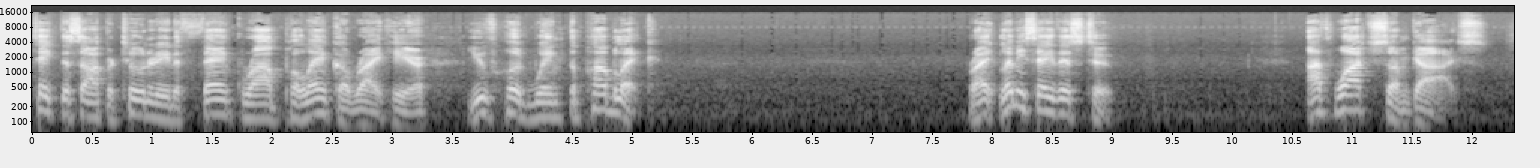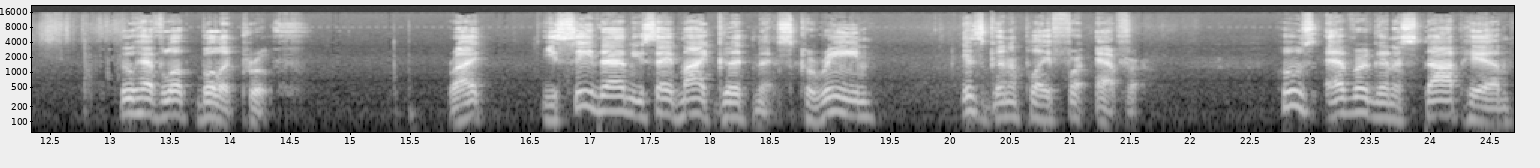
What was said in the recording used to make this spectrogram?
take this opportunity to thank Rob Pelinka right here. You've hoodwinked the public right? Let me say this too. I've watched some guys who have looked bulletproof, right? You see them, you say, my goodness, Kareem is going to play forever. Who's ever going to stop him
